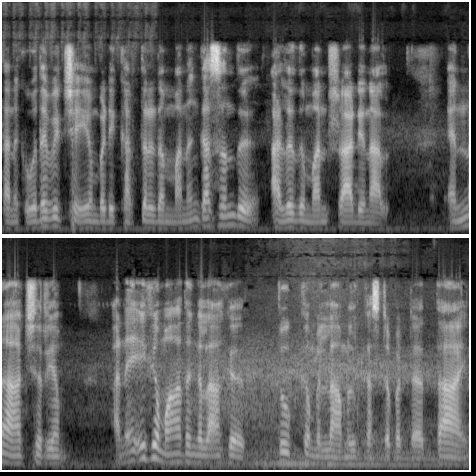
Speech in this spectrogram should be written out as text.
தனக்கு உதவி செய்யும்படி கர்த்தரிடம் மனங்கசந்து அழுது மன்றாடினாள். என்ன ஆச்சரியம். அநேக மாதங்களாக தூக்கம் இல்லாமல் கஷ்டப்பட்ட தாய்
